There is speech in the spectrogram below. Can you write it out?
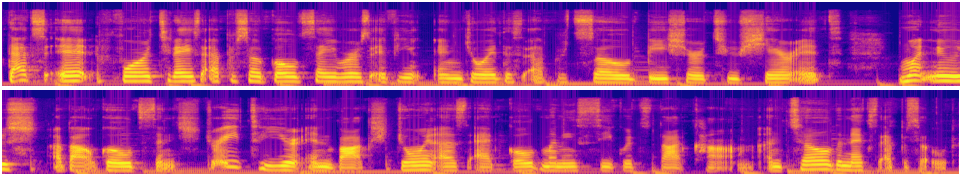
That's it for today's episode, Gold Savers. If you enjoyed this episode, be sure to share it. Want news about gold sent straight to your inbox? Join us at goldmoneysecrets.com. Until the next episode.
